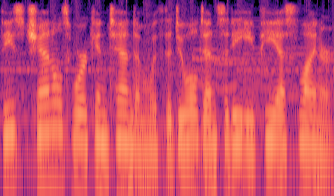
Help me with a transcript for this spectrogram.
These channels work in tandem with the dual-density EPS liner.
